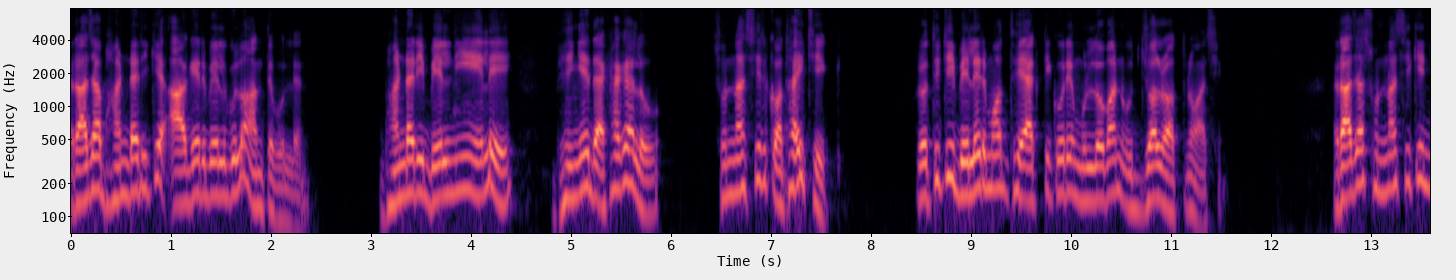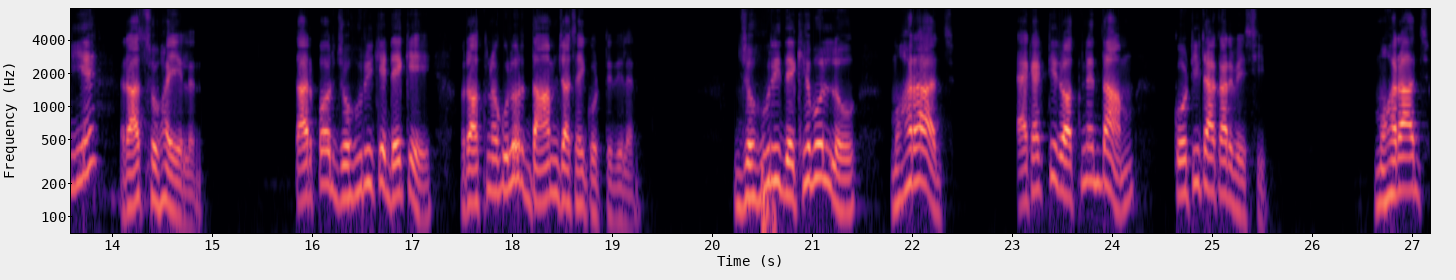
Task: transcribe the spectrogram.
রাজা ভাণ্ডারীকে আগের বেলগুলো আনতে বললেন। ভাণ্ডারী বেল নিয়ে এলে ভেঙে দেখা গেল সন্ন্যাসীর কথাই ঠিক। প্রতিটি বেলের মধ্যে একটি করে মূল্যবান উজ্জ্বল রত্ন আছে। রাজা সন্ন্যাসীকে নিয়ে রাজসভায় এলেন। তারপর জহুরিকে ডেকে রত্নগুলোর দাম যাচাই করতে দিলেন। জহুরি দেখে বলল, মহারাজ, এক একটি রত্নের দাম কোটি টাকার বেশি। মহারাজ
